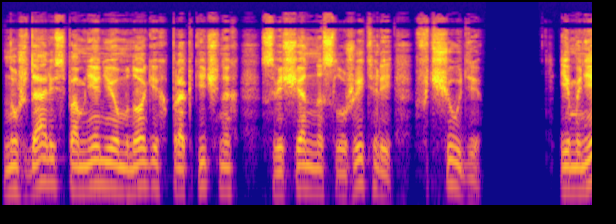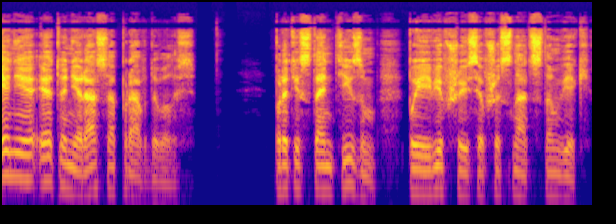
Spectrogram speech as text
нуждались, по мнению многих практичных священнослужителей, в чуде, и мнение это не раз оправдывалось. Протестантизм, появившийся в XVI веке,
